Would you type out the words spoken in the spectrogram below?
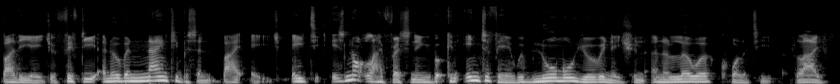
by the age of 50 and over 90% by age 80. It's not life-threatening but can interfere with normal urination and a lower quality of life.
